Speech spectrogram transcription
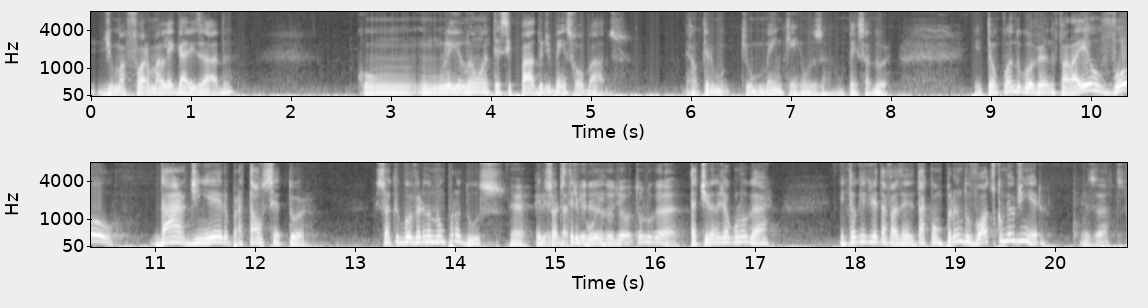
de uma forma legalizada com um leilão antecipado de bens roubados. É um termo que o Mencken usa, um pensador. Então, quando o governo fala, eu vou dar dinheiro para tal setor, só que o governo não produz, É, ele, só tá distribui, tirando de outro lugar. tá tirando de algum lugar. Então, o que, que ele tá fazendo? Ele tá comprando votos com meu dinheiro. Exato.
